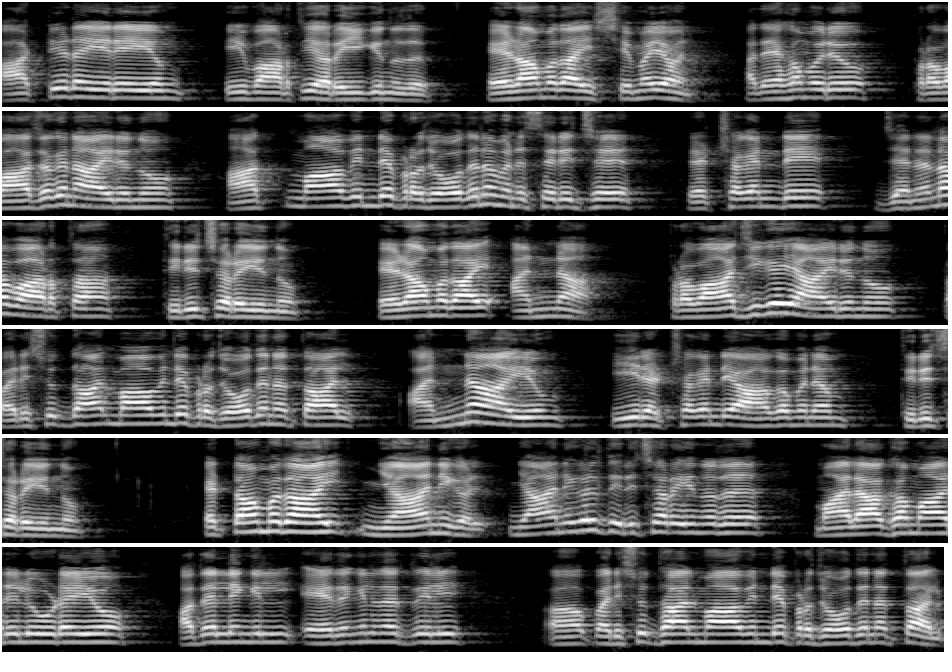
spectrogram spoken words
ആട്ടിടയരെയും ഈ വാർത്ത അറിയിക്കുന്നത്. ഏഴാമതായി ഷിമയോൻ അദ്ദേഹം ഒരു പ്രവാചകനായിരുന്നു. ആത്മാവിന്റെ പ്രചോദനമനുസരിച്ച് രക്ഷകന്റെ ജനന വാർത്ത തിരിച്ചറിയുന്നു. ഏഴാമതായി അന്ന. പ്രവാചികയായിരുന്നു. പരിശുദ്ധാത്മാവിന്റെ പ്രചോദനത്താൽ അന്നായും ഈ രക്ഷകന്റെ ആഗമനം തിരിച്ചറിയുന്നു. എട്ടാമതായി ജ്ഞാനികൾ. ജ്ഞാനികൾ തിരിച്ചറിയുന്നത് മാലാഖമാരിലൂടെയോ അതല്ലെങ്കിൽ ഏതെങ്കിലും തരത്തിൽ പരിശുദ്ധാത്മാവിന്റെ പ്രചോദനത്താൽ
